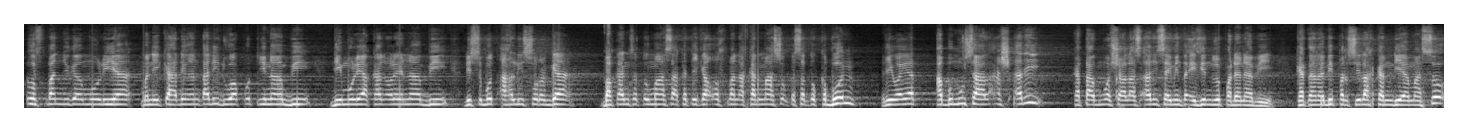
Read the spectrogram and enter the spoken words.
Utsman juga mulia, menikah dengan tadi dua putri Nabi, dimuliakan oleh Nabi, disebut ahli surga. Bahkan satu masa ketika Utsman akan masuk ke satu kebun, riwayat Abu Musa al-Ash'ari, kata Abu Musa al-Ash'ari, saya minta izin dulu pada Nabi. Kata Nabi, persilahkan dia masuk,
